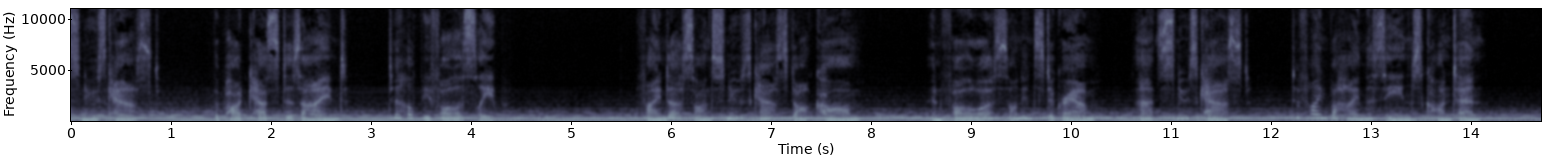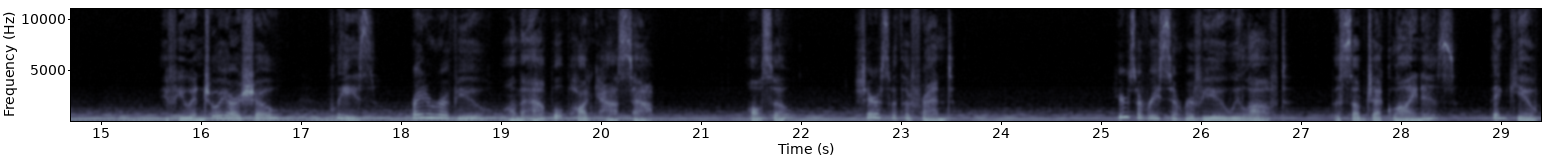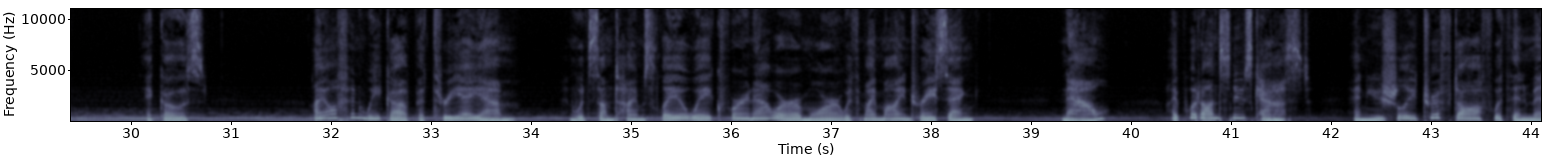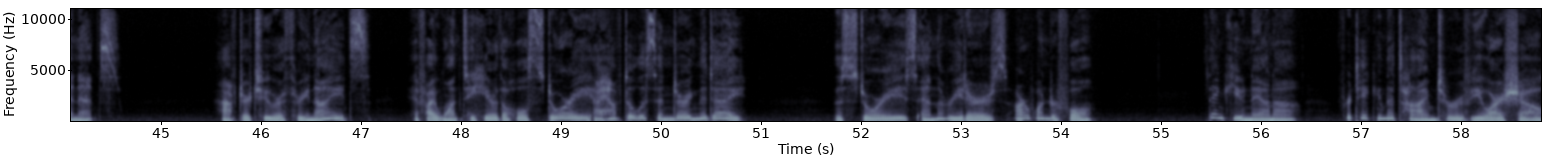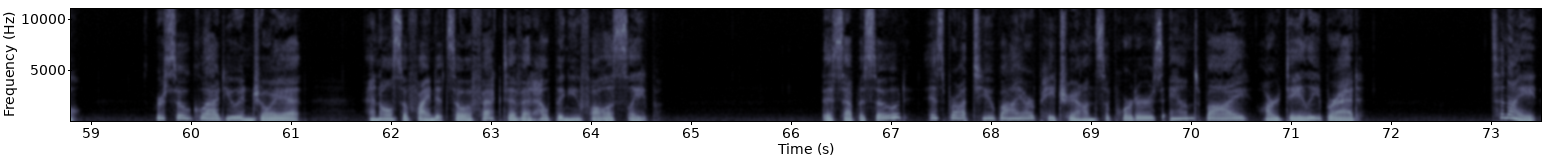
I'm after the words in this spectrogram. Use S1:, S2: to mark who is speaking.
S1: Snoozecast, the podcast designed to help you fall asleep. Find us on snoozecast.com and follow us on Instagram at snoozecast to find behind the scenes content. If you enjoy our show, please write a review on the Apple Podcasts app. Also, share us with a friend. Here's a recent review we loved. The subject line is Thank you. It goes I often wake up at 3 a.m. and would sometimes lay awake for an hour or more with my mind racing. Now, I put on Snoozecast and usually drift off within minutes. After two or three nights, if I want to hear the whole story, I have to listen during the day. The stories and the readers are wonderful. Thank you, Nana, for taking the time to review our show. We're so glad you enjoy it and also find it so effective at helping you fall asleep. This episode is brought to you by our Patreon supporters and by our Daily Bread. Tonight,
